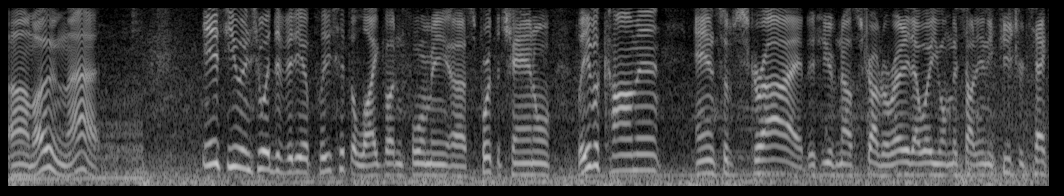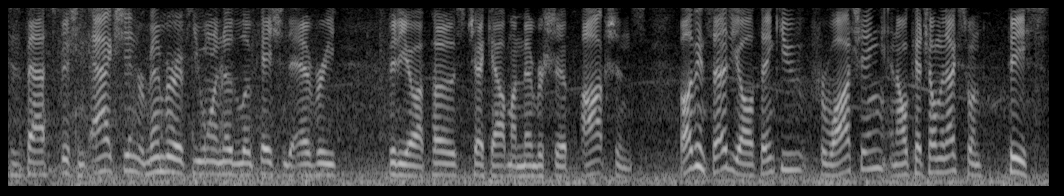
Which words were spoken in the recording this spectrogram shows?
Um, other than that, if you enjoyed the video, please hit the like button for me, uh, support the channel, leave a comment, and subscribe if you have not subscribed already. That way you won't miss out on any future Texas bass fishing action. Remember, if you want to know the location to every video I post, check out my membership options. All that being said, y'all, thank you for watching and I'll catch you on the next one. Peace.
